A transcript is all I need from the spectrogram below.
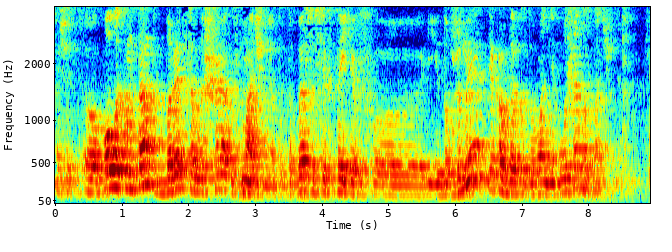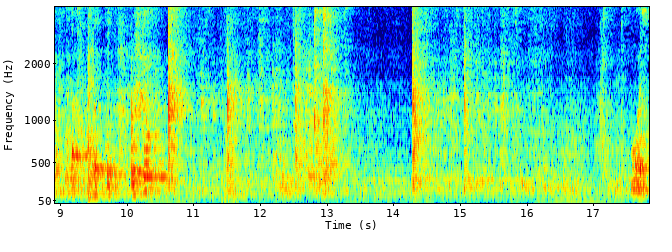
Значить, е, поле контент береться лише значення, тобто без усіх тегів е, і довжини, яка в декодуванні, лише на значення. Так, от тут впишу. Ось.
